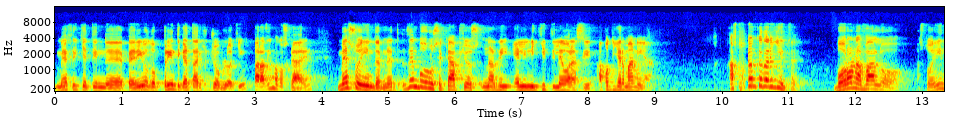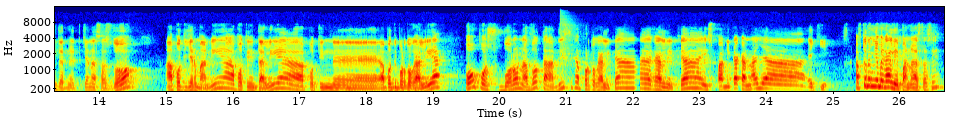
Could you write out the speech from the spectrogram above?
μέχρι και την ε, περίοδο πριν την κατάρριξη του job blocking, παραδείγματος χάρη, μέσω ίντερνετ δεν μπορούσε κάποιος να δει ελληνική τηλεόραση από τη Γερμανία. Αυτό πλέον καταργείται. Μπορώ να βάλω στο ίντερνετ και να σας δω από τη Γερμανία, από την Ιταλία, από την, ε, από την Πορτογαλία, όπως μπορώ να δω τα αντίστοιχα πορτογαλικά, γαλλικά, ισπανικά κανάλια εκεί. Αυτό είναι μια μεγάλη επανάσταση,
